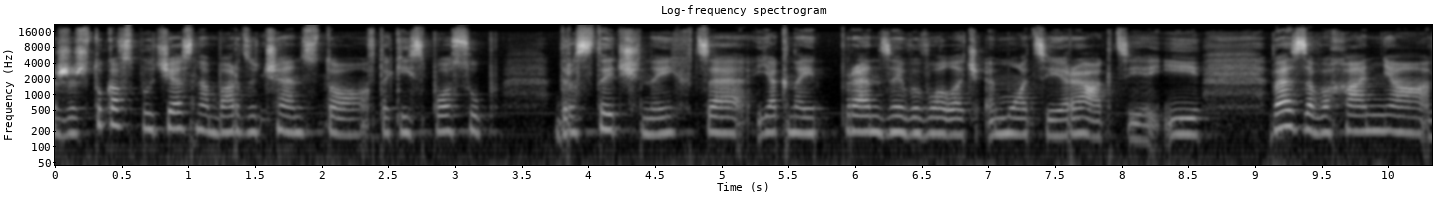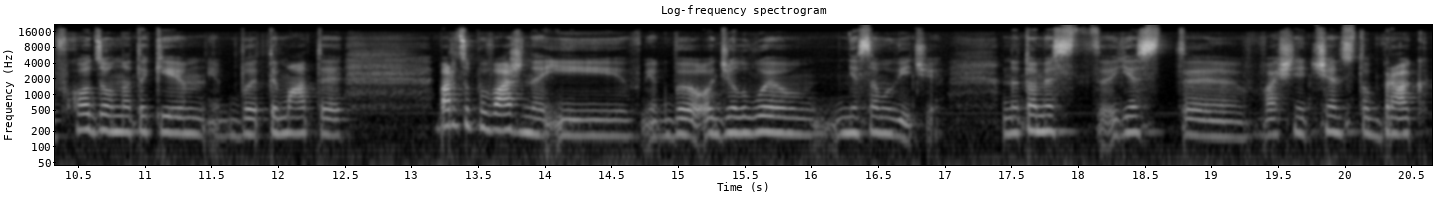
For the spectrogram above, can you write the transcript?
Że sztuka współczesna bardzo często w taki sposób drastyczny chce jak najprędzej wywołać emocje, reakcje i bez zawahania wchodzą na takie jakby tematy bardzo poważne i jakby oddziałują niesamowicie. Natomiast jest e, właśnie często brak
